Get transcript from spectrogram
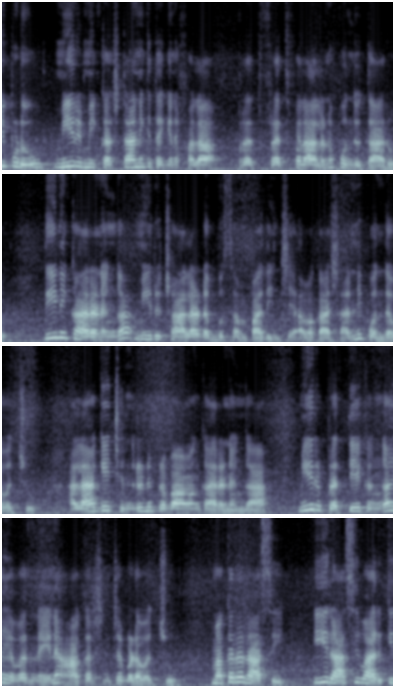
ఇప్పుడు మీరు మీ కష్టానికి తగిన ఫల ప్ర ప్రతిఫలాలను పొందుతారు. దీని కారణంగా మీరు చాలా డబ్బు సంపాదించే అవకాశాన్ని పొందవచ్చు. అలాగే చంద్రుని ప్రభావం కారణంగా మీరు ప్రత్యేకంగా ఎవరినైనా ఆకర్షించబడవచ్చు. మకర రాశి ఈ రాశి వారికి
